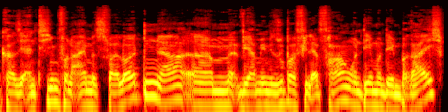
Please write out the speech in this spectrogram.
quasi ein Team von ein bis zwei Leuten, ja, ähm, wir haben irgendwie super viel Erfahrung in dem und dem Bereich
